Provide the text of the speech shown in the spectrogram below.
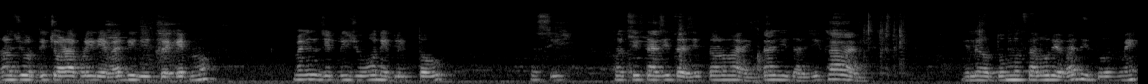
અને હજુ અડધી આપણી રહેવા દીધી પેકેટમાં મેં કીધું જેટલી જુઓ ને એટલી તળું. પછી પછી તાજી તાજી તળવાની, તાજી તાજી ખાવાની. એટલે અડધો મસાલો રહેવા દીધો મેં.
